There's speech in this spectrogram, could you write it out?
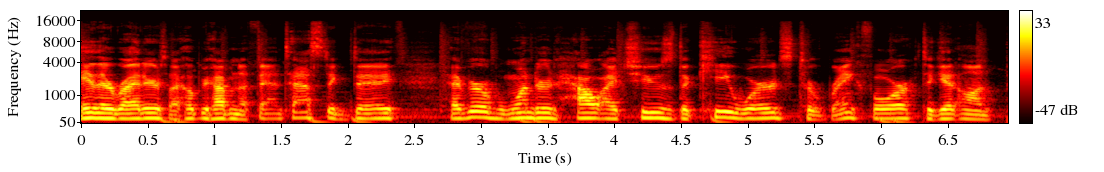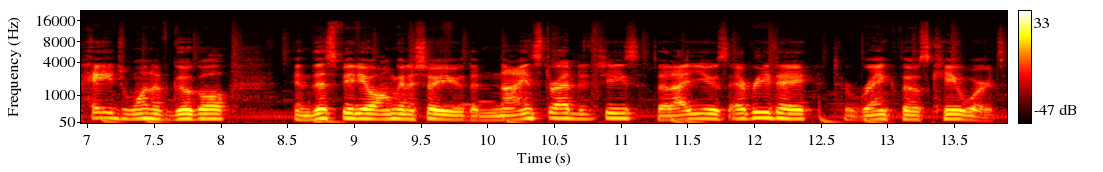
Hey there writers, I hope you're having a fantastic day. Have you ever wondered how I choose the keywords to rank for to get on page one of Google? In this video, I'm going to show you the nine strategies that I use every day to rank those keywords.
